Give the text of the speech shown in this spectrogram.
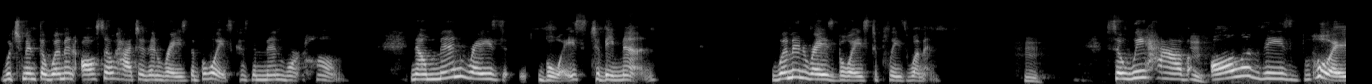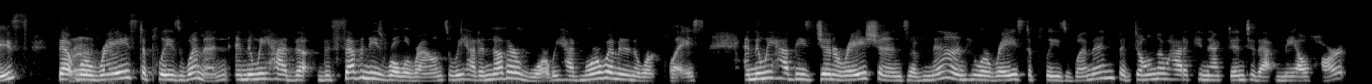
which meant the women also had to then raise the boys because the men weren't home. Now, men raise boys to be men, women raise boys to please women. Hmm. So we have hmm. all of these boys that right. were raised to please women. And then we had the, the 70s roll around. So we had another war. We had more women in the workplace. And then we have these generations of men who were raised to please women but don't know how to connect into that male heart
